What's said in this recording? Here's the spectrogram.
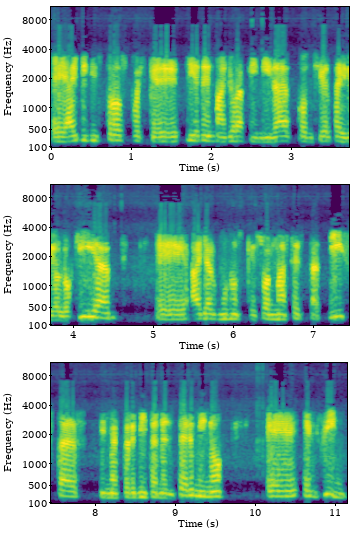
eh, hay ministros pues que tienen mayor afinidad con cierta ideología eh, hay algunos que son más estatistas si me permiten el término en fin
